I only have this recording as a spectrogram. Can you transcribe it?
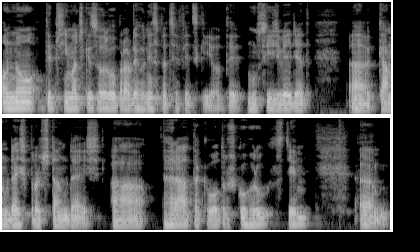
ono, ty přijímačky jsou opravdu hodně specifický, jo. ty musíš vědět, uh, kam jdeš, proč tam jdeš a hrát takovou trošku hru s tím, um,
